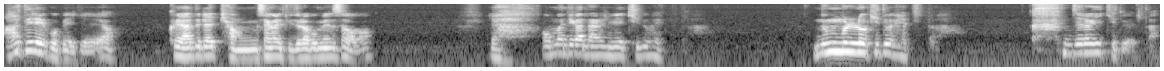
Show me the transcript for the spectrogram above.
아들의 고백이에요. 그 아들의 평생을 뒤돌아보면서 야 어머니가 나를 위해 기도했다. 눈물로 기도했다. 간절하게 기도했다.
